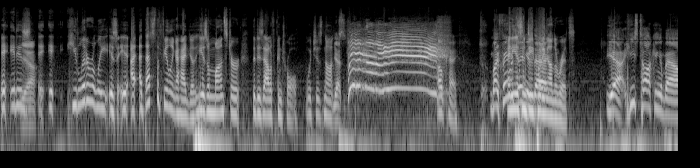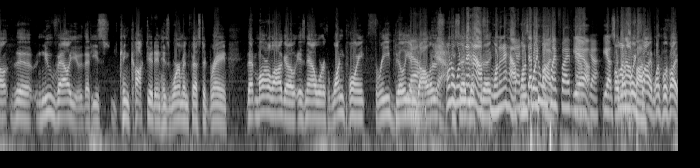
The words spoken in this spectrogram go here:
It, it is. Yeah. It, he literally is. I- that's the feeling I had. He is a monster that is out of control, which is not. Yes. Okay. My favorite And he is thing indeed that- putting on the Ritz. Yeah, he's talking about the new value that he's concocted in his worm-infested brain. That Mar-a-Lago is now worth one point three billion dollars. Yeah. Oh no, he one and a said half. yesterday. One and a half. Yeah, one he's up to point five. 1.5 Yeah, yeah. yeah. It's Oh, gone up. Bob. 1.5, 1.5.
